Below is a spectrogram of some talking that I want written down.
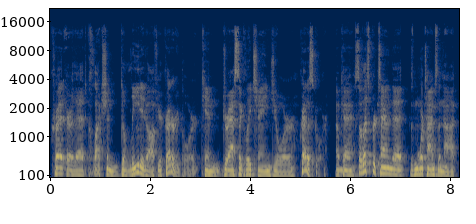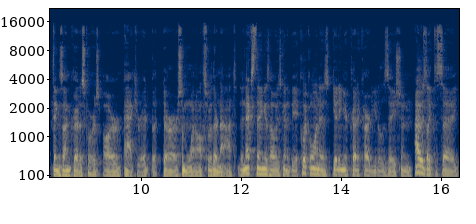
credit or that collection deleted off your credit report can drastically change your credit score. Okay. So let's pretend that more times than not, things on credit scores are accurate, but there are some one offs where they're not. The next thing is always going to be a quick one is getting your credit card utilization. I always like to say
